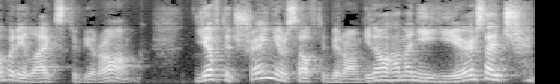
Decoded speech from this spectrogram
nobody likes to be wrong. You have to train yourself to be wrong. You know how many years I tra-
